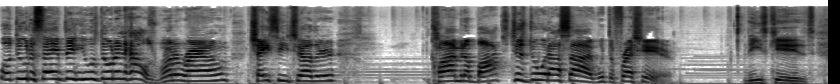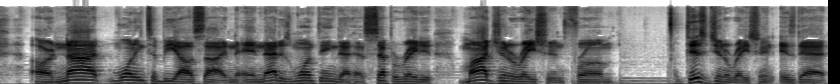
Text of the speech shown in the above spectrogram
Well, do the same thing you was doing in the house. Run around, chase each other, climb in a box. Just do it outside with the fresh air. These kids are not wanting to be outside. And, and that is one thing that has separated my generation from this generation is that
